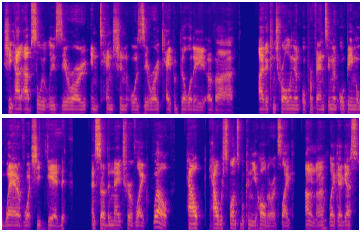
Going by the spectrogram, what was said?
she had absolutely zero intention or zero capability of uh, either controlling it or preventing it or being aware of what she did. And so the nature of like, well, how how responsible can you hold her? It's like I don't know. Like I guess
